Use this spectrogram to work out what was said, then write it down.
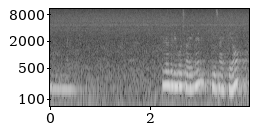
음, 들려드리고 저희는 인사할게요.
